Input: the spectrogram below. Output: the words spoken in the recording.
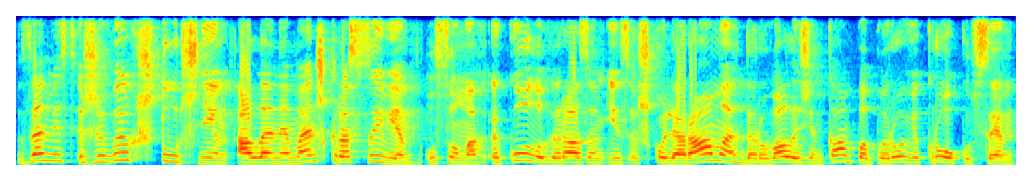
Замість живих штучні, але не менш красиві. У Сумах екологи разом із школярами дарували жінкам паперові крокуси.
